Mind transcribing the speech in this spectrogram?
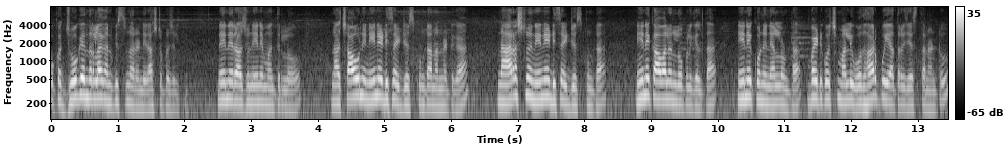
ఒక జోగేంద్రలాగా అనిపిస్తున్నారండి రాష్ట్ర ప్రజలకి. నేనే రాజు నేనే మంత్రిలో. నా చావుని నేనే డిసైడ్ చేసుకుంటాను అన్నట్టుగా నా అరెస్ట్ను నేనే డిసైడ్ చేసుకుంటా నేనే కావాలని లోపలికి వెళ్తా నేనే కొన్ని నెలలు ఉంటా బయటకు వచ్చి మళ్ళీ ఓదార్పు యాత్ర చేస్తానంటూ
